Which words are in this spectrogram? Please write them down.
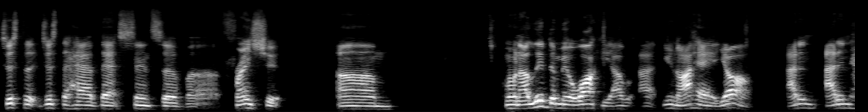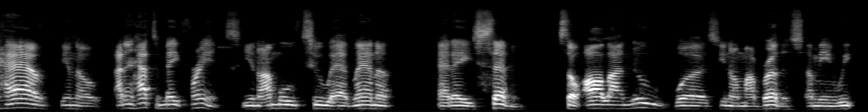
just to just to have that sense of uh, friendship. Um, when I lived in Milwaukee, I, I, you know I had y'all. I didn't I didn't have you know I didn't have to make friends. You know I moved to Atlanta at age seven, so all I knew was you know my brothers. I mean we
